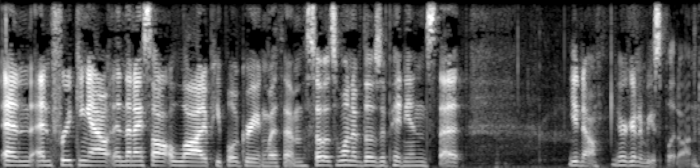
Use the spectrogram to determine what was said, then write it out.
and and freaking out, and then I saw a lot of people agreeing with him. So it's one of those opinions that you know you're going to be split on.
